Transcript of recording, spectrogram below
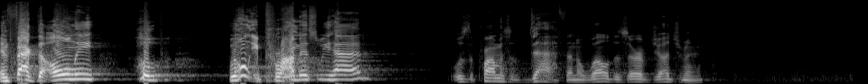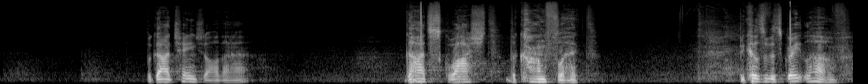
In fact, the only hope, the only promise we had was the promise of death and a well deserved judgment. But God changed all that. God squashed the conflict because of his great love.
